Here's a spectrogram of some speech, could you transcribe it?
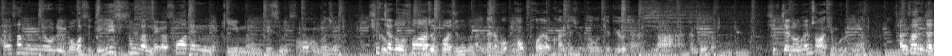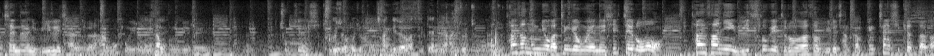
탄산음료를 먹었을 때 일순간 내가 소화되는 느낌은 들 수는 있어요. 어, 근데 맞아. 이제 실제로 그 소화를? 도와주는 건 아니에요. 옛날에 뭐 음. 버퍼 역할 해준다고 이렇게 배우지 않았어요? 아, 근데 학교에서? 실제로는 정확히 모릅니다 탄산 네. 자체는 위를 자극을 하고 오히려 네네. 위산 분비를 촉진을 시키고 그죠 그러기 그죠 때문에 장기적 봤을 때는 안 좋죠 아주 탄산 음료 같은 경우에는 실제로 탄산이 위 속에 들어가서 위를 잠깐 팽창시켰다가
